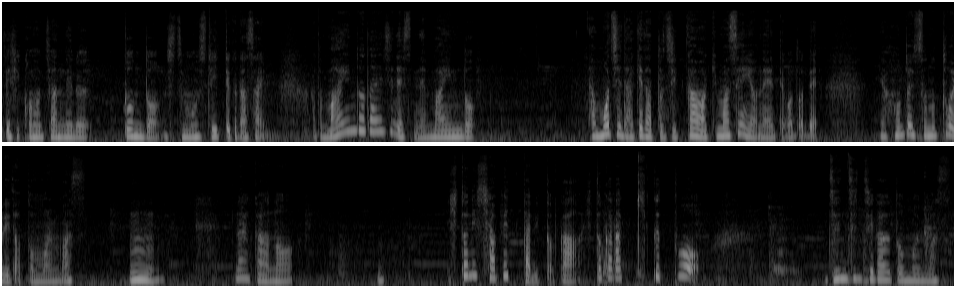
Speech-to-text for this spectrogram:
ぜひこのチャンネルどんどん質問していってください。あとマインド大事ですねマインド。文字だけだと実感湧きませんよねってことで。いや本当にその通りだと思います。うん。なんかあの人に喋ったりとか人から聞くと全然違うと思います。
